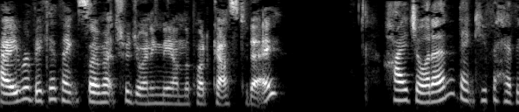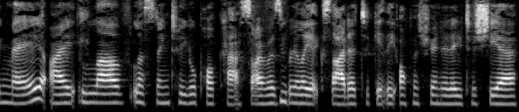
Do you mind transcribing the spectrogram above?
Hey, Rebecca, thanks so much for joining me on the podcast today. Hi, Jordan. Thank you for having me. I love listening to your podcast. So I was really excited to get the opportunity to share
